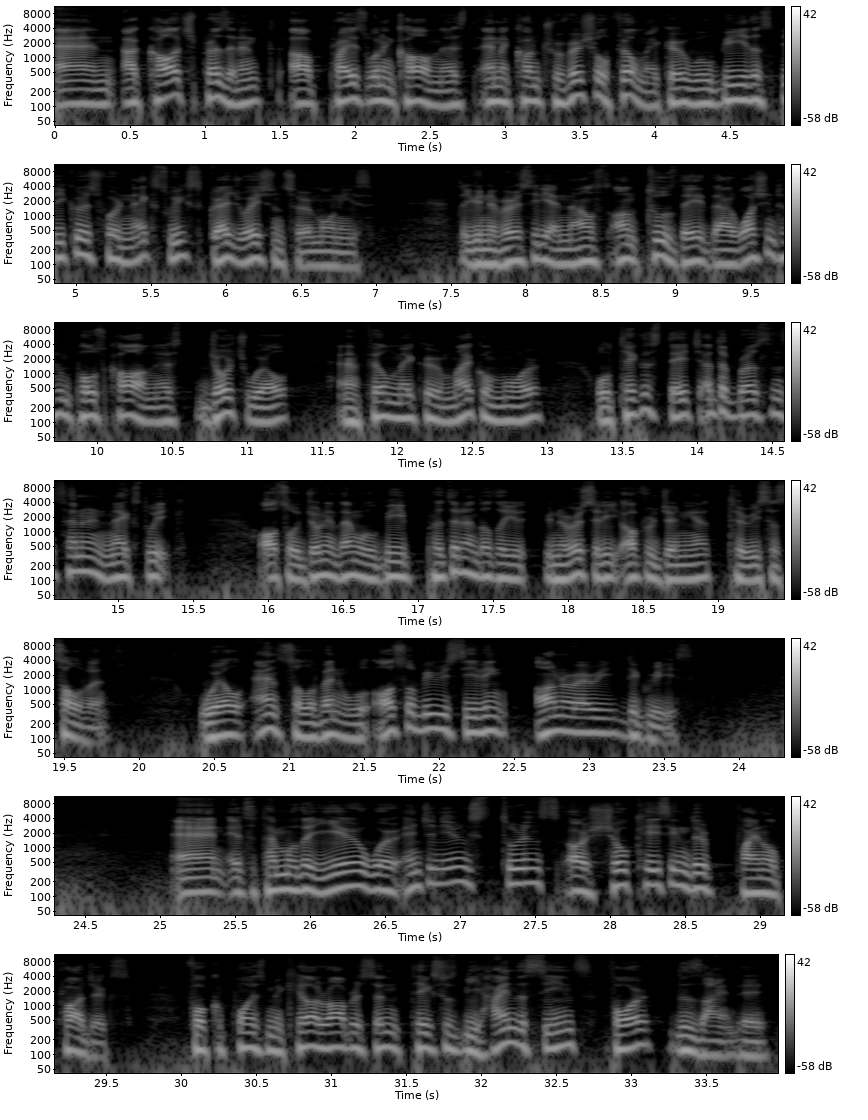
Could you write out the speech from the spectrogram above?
And a college president, a prize winning columnist, and a controversial filmmaker will be the speakers for next week's graduation ceremonies. The university announced on Tuesday that Washington Post columnist George Will and filmmaker Michael Moore will take the stage at the Breslin Center next week. Also joining them will be President of the University of Virginia, Teresa Sullivan. Will and Sullivan will also be receiving honorary degrees. And it's a time of the year where engineering students are showcasing their final projects. Focal Point's Michaela Robertson takes us behind the scenes for Design Day.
